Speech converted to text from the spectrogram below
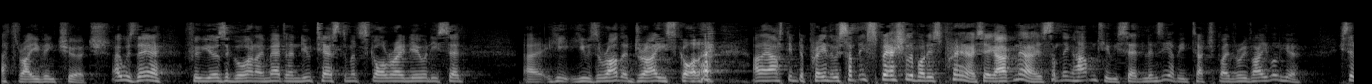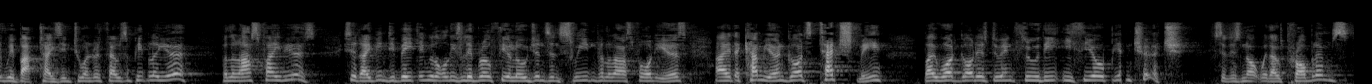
a thriving church. I was there a few years ago and I met a New Testament scholar I knew and he said, uh, he, he was a rather dry scholar and I asked him to pray and there was something special about his prayer. I said, Agner, has something happened to you? He said, Lindsay, I've been touched by the revival here. He said, we're baptizing 200,000 people a year for the last five years. He said, I've been debating with all these liberal theologians in Sweden for the last 40 years. I had to come here and God's touched me by what God is doing through the Ethiopian church. He said, it's not without problems,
